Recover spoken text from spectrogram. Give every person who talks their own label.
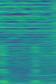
Speaker 1: Ha ha ha.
